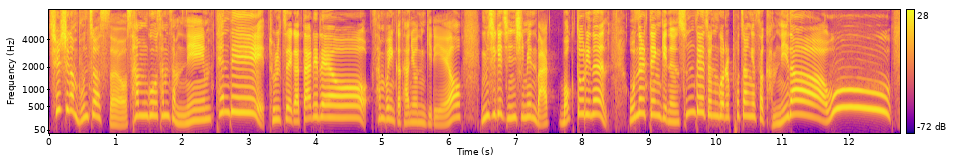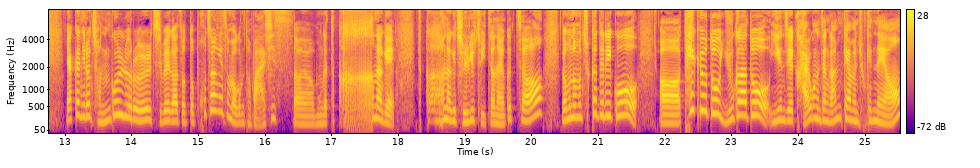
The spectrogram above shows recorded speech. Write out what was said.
실시간 문자 왔어요. 3933님, 텐디, 둘째가 딸이래요. 산부인과 다녀오는 길이에요. 음식의 진심인 맛, 먹돌이는 오늘 땡기는 순대 전골을 포장해서 갑니다. 우! 약간 이런 전골류를 집에 가서 또 포장해서 먹으면 더 맛있어요. 뭔가 뜨끈하게, 뜨끈하게 즐길 수 있잖아요. 그쵸? 너무너무 축하드리고, 어, 태교도 육아도 이은지의 가요광장과 함께 하면 좋겠네요.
